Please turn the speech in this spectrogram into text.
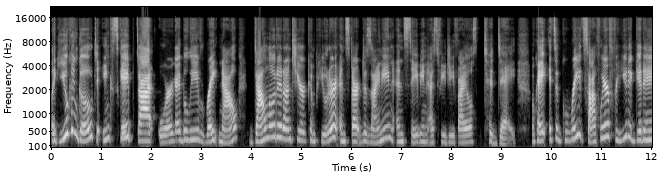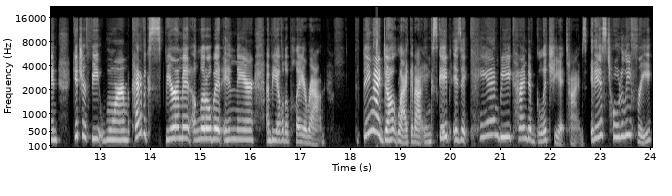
Like you can go to inkscape.org, I believe, right now, download it onto your computer and start designing and saving SVG files today. Okay. It's a great software for you to get in, get your feet warm, kind of experiment a little bit in there and be able to play around. The thing I don't like about Inkscape is it can be kind of glitchy at times. It is totally free.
